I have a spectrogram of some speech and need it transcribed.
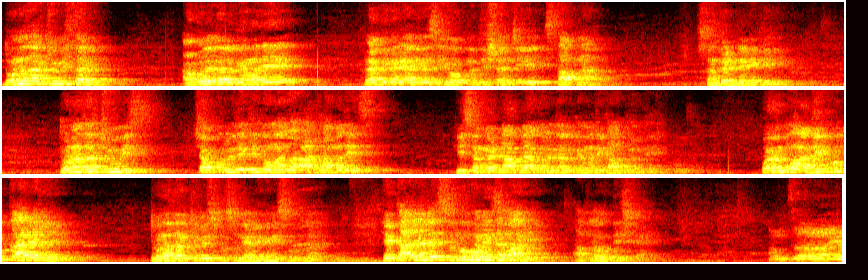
दोन हजार चोवीस साली अकोले तालुक्यामध्ये क्रांतिकारी आदिवासी युवक प्रतिष्ठानची स्थापना संघटनेने केली. दोन हजार चोवीस च्या पूर्वी देखील दोन हजार अठरा मध्येच ही संघटना आपल्या अकोले तालुक्यामध्ये काम करते. परंतु अधिकृत कार्यालय दोन हजार चोवीसपासून या ठिकाणी सुरू झालं. हे कार्यालय सुरू होण्याच्या मागे आपला उद्देश काय? आमचं या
